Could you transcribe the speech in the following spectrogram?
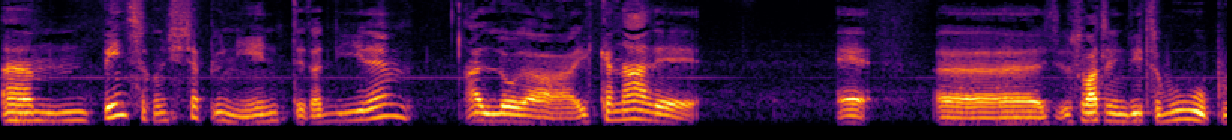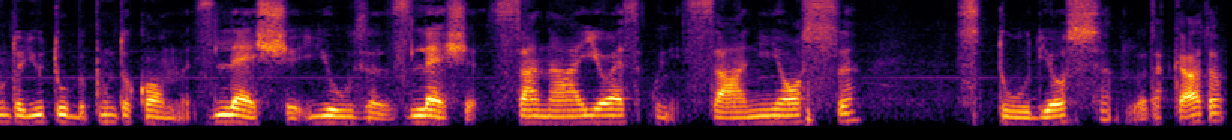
Um, penso che non ci sia più niente da dire. Allora, il canale è eh, trovate l'indirizzo www.youtube.com slash user slash sanios quindi sanios studios tutto attaccato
